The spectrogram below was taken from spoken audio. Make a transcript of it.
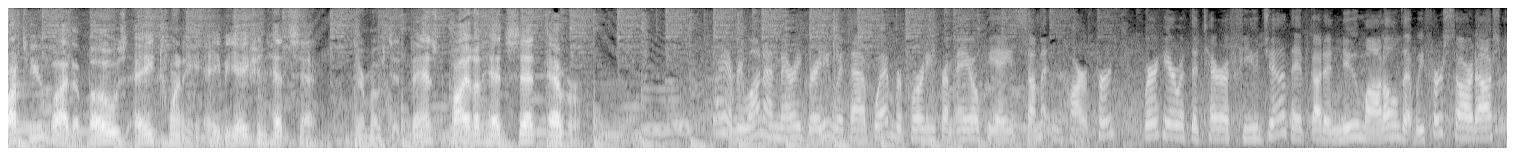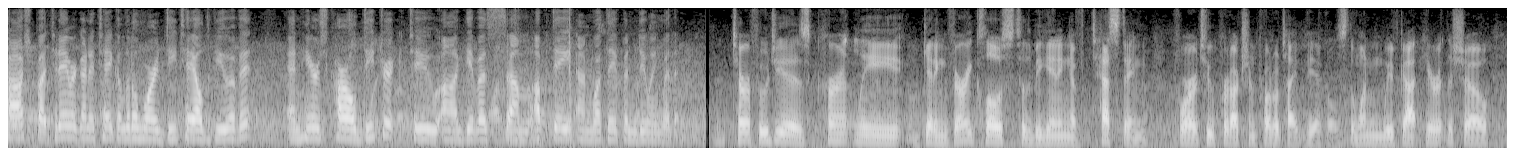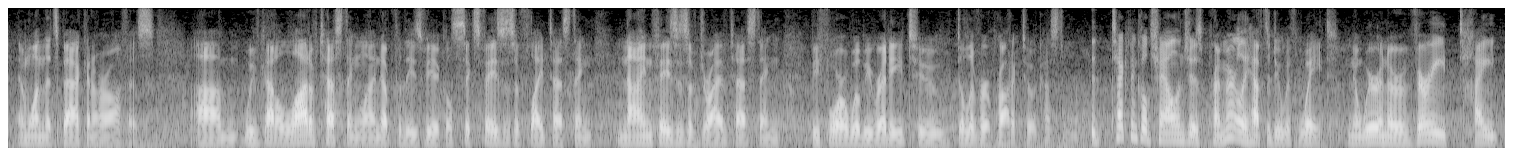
Brought to you by the Bose A20 aviation headset, their most advanced pilot headset ever. Hi everyone, I'm Mary Grady with AvWeb reporting from AOPA Summit in Hartford. We're here with the Terrafugia. They've got a new model that we first saw at Oshkosh, but today we're going to take a little more detailed view of it. And here's Carl Dietrich to uh, give us some update on what they've been doing with it. Terrafugia is currently getting very close to the beginning of testing for our two production prototype vehicles, the one we've got here at the show and one that's back in our office. Um, we've got a lot of testing lined up for these vehicles, six phases of flight testing, nine phases of drive testing before we'll be ready to deliver a product to a customer. The technical challenges primarily have to do with weight. You know, we're in a very tight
